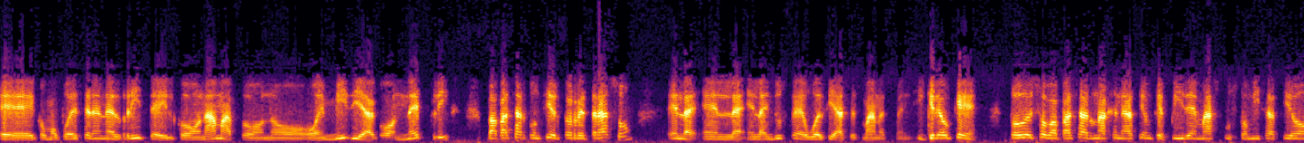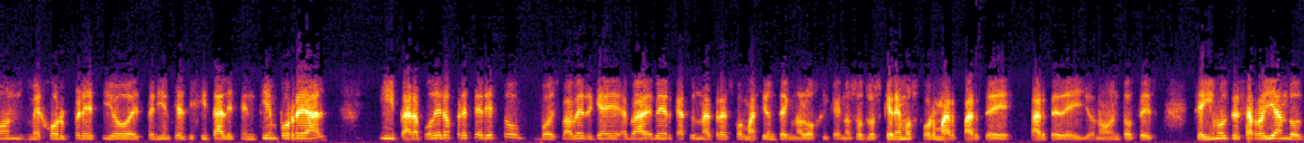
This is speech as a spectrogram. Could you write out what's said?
eh, como puede ser en el retail con Amazon o, en media con Netflix, va a pasar con cierto retraso en la, en la, industria de Wealthy Asset Management. Y creo que todo eso va a pasar una generación que pide más customización, mejor precio, experiencias digitales en tiempo real y para poder ofrecer esto pues va a haber que va a haber que hacer una transformación tecnológica y nosotros queremos formar parte parte de ello no entonces seguimos desarrollando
